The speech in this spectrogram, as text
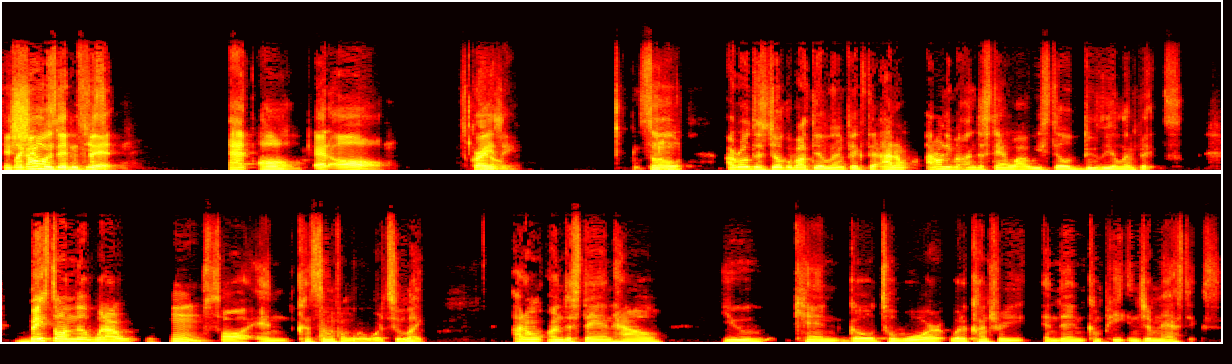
his Like, shoes didn't of Jesse- fit at all. at all. It's crazy. So I wrote this joke about the Olympics that I don't I don't even understand why we still do the Olympics. Based on the what I Hmm. saw and consumed from World War II. Like, I don't understand how you can go to war with a country and then compete in gymnastics.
